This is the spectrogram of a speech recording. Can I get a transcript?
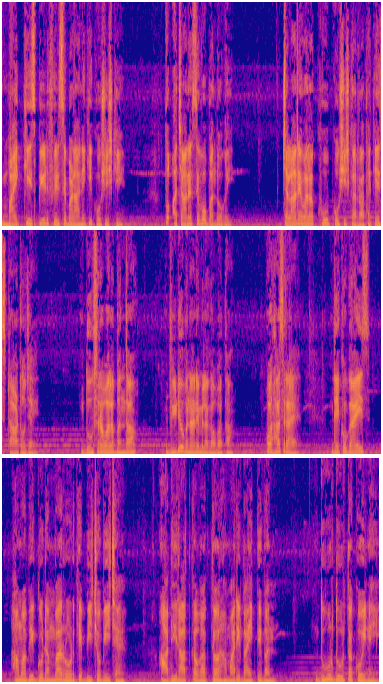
बाइक की स्पीड फिर से बढ़ाने की कोशिश की तो अचानक से वो बंद हो गई। चलाने वाला खूब कोशिश कर रहा था कि स्टार्ट हो जाए। दूसरा वाला बंदा वीडियो बनाने में लगा हुआ था और हंस रहा है देखो गाइस हम अभी गुडम्बा रोड के बीचों बीच हैं। आधी रात का वक्त है और हमारी बाइक भी बंद। दूर दूर तक कोई नहीं।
